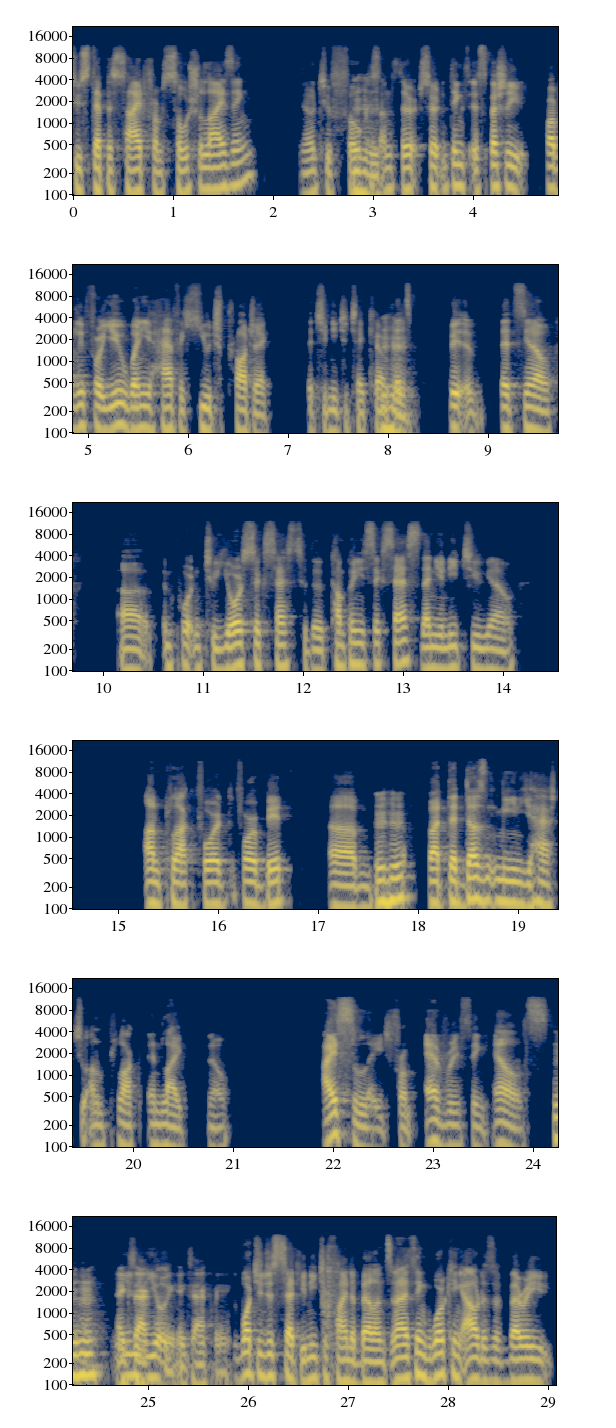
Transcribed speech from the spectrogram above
to step aside from socializing, you know, to focus mm-hmm. on th- certain things, especially probably for you when you have a huge project that you need to take care of. Mm-hmm. That's that's you know uh, important to your success, to the company's success, then you need to, you know, unplug for for a bit. Um, mm-hmm. But that doesn't mean you have to unplug and like you know isolate from everything else. Mm-hmm. Exactly, you, you, exactly. What you just said, you need to find a balance, and I think working out is a very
